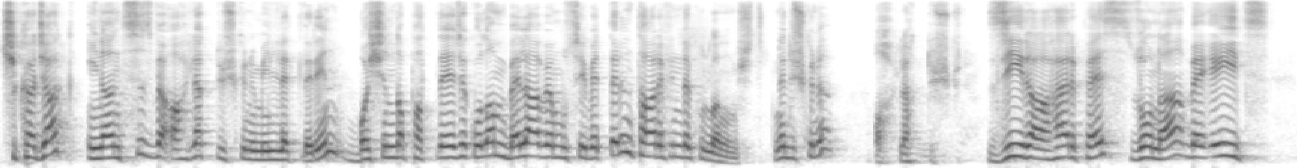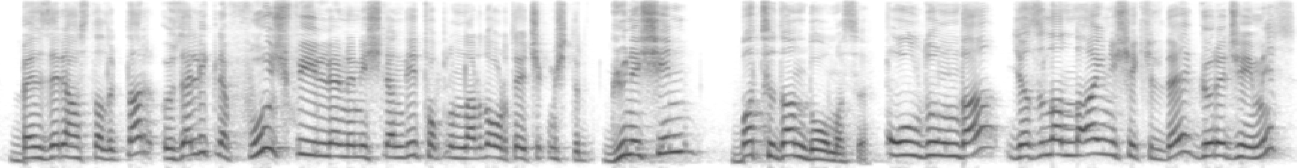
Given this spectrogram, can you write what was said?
Çıkacak inançsız ve ahlak düşkünü milletlerin başında patlayacak olan bela ve musibetlerin tarifinde kullanılmıştır. Ne düşkünü? Ahlak düşkünü. Zira herpes, zona ve AIDS benzeri hastalıklar özellikle fuhuş fiillerinin işlendiği toplumlarda ortaya çıkmıştır. Güneşin batıdan doğması olduğunda yazılanla aynı şekilde göreceğimiz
